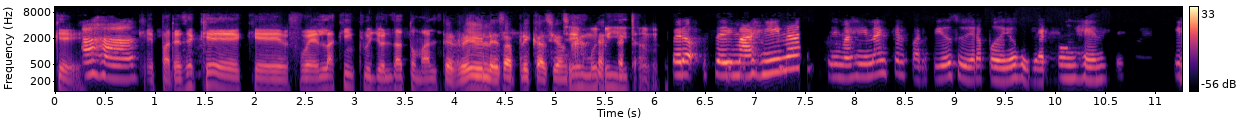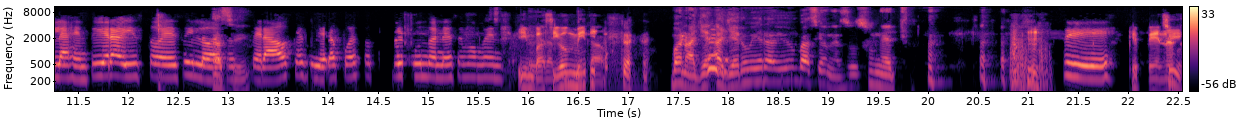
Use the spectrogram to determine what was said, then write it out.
que, Ajá. que parece que, que fue la que incluyó el dato mal. Terrible esa aplicación. Sí, muy tam- Pero se imaginan, se imaginan que el partido se hubiera podido jugar con gente y la gente hubiera visto eso y lo Ah, sí. desesperado que se hubiera puesto todo el mundo en ese momento. invasión mínima. Bueno, ayer, ayer hubiera habido invasión, eso es un hecho. Sí, Qué pena. Sí,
